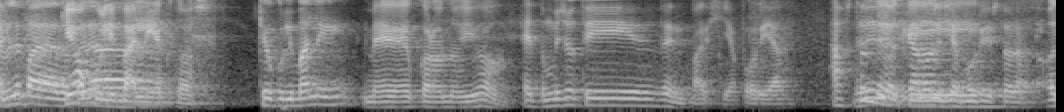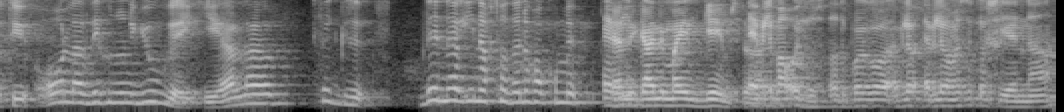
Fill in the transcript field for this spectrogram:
Έβλεπα. Και ο Κουλιμπαλί εκτός. Και ο Κουλιμπαλί. Με κορονοϊό. Ε, νομίζω ότι δεν υπάρχει απορία. Αυτό δεν λέω είναι κανόνες οι απορίες τώρα. Ότι όλα δείχνουν Juve εκεί, αλλά δεν ξέρω. Δεν, είναι αυτό, δεν έχω ακόμη. Κάνει, κάνει mind games τώρα. Έβλεπα, όχι, θα το πω εγώ. Έβλεπα, έβλεπα μέσα στο 21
